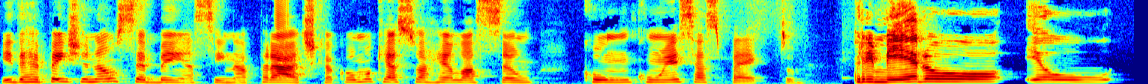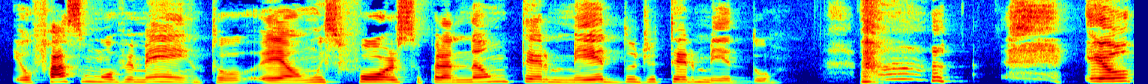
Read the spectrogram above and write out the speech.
E de repente não ser bem assim na prática? Como que é a sua relação com, com esse aspecto? Primeiro, eu, eu faço um movimento, é um esforço para não ter medo de ter medo. eu,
